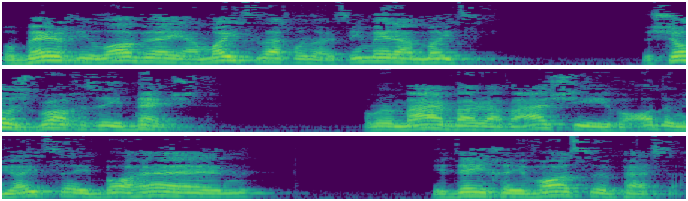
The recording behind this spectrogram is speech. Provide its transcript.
Oberich Lave, Hamaitzi Lechmanar. He made a Hamaitzi. The Sholosh Brachas he benched. Amar Mar Bar Rav Ashi, V'adam Yaitze Bohen, Yedei Chayvasa Pesach.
